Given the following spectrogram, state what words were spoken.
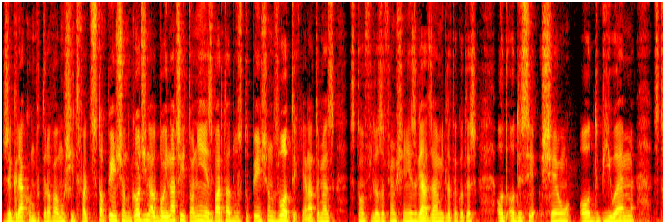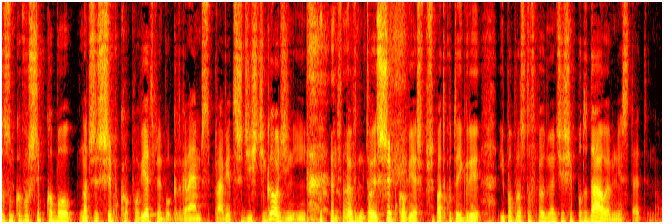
że gra komputerowa musi trwać 150 godzin, albo inaczej to nie jest warta 250 zł. Ja natomiast z tą filozofią się nie zgadzam i dlatego też od Odyssey się odbiłem stosunkowo szybko, bo, znaczy szybko powiedzmy, bo grałem prawie 30 godzin i, i pewnym, to jest szybko, wiesz, w przypadku tej gry i po prostu w pewnym momencie się poddałem niestety, no.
